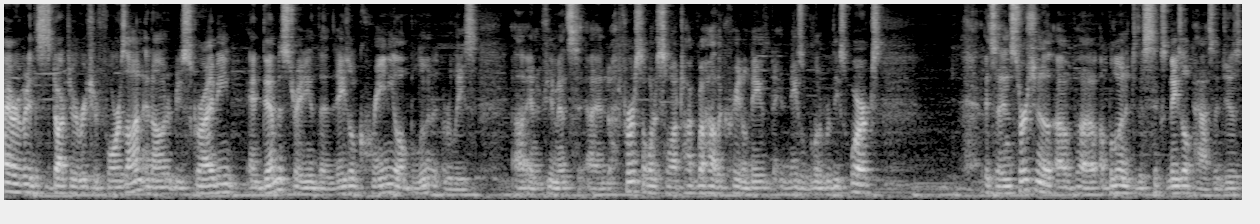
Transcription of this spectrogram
Hi everybody, this is Dr. Richard Fourzon and I'm going to be describing and demonstrating the nasal cranial balloon release uh, in a few minutes. And first I want to, so want to talk about how the cranial nasal balloon release works. It's an insertion of, of uh, a balloon into the six nasal passages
